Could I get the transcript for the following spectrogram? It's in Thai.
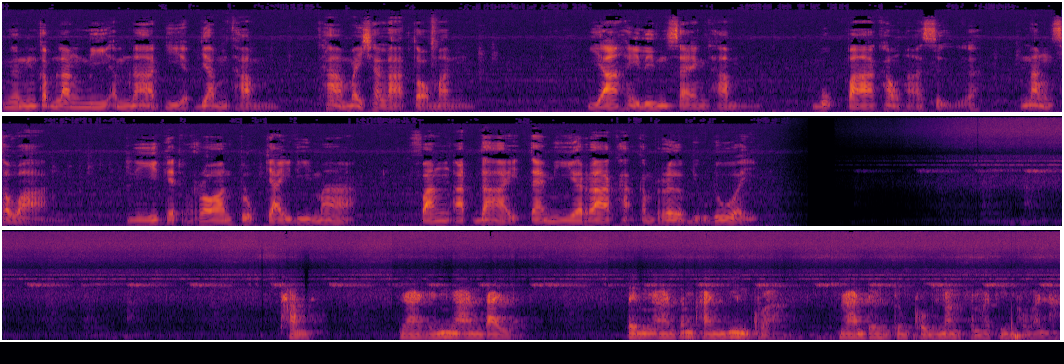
เงินกำลังมีอำนาจเหยียบย่ำทำถ้าไม่ฉลาดต่อมัน อย่าให้ลิ้นแซงทำบุกป่าเข้าหาเสือ นั่งสว่างหนีเผ็ดร้อนปลุกใจดีมาก ฟังอัดได้แต่มีราคะกำเริบอยู่ด้วย ทำอย่าเห็นงานใด เป็นงานสำคัญยิ่งกว่า งานเดินจงกรมนั่งสมาธิภาวนา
